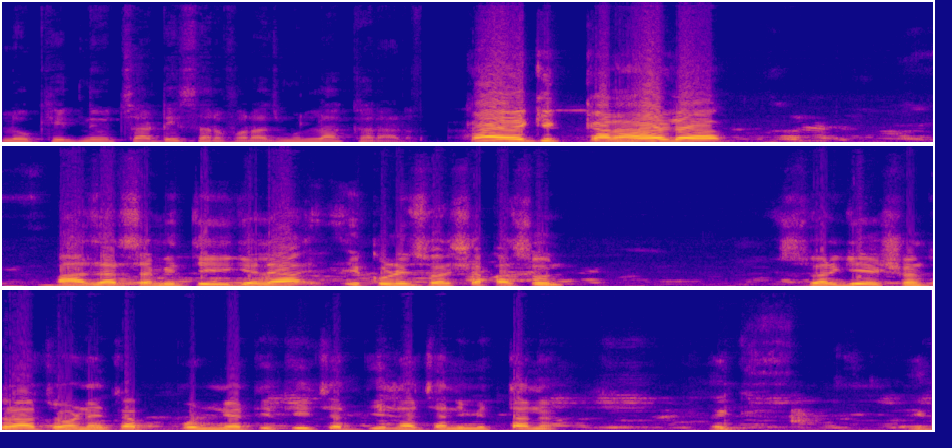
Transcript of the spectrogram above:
लोकहित न्यूजसाठी सरफराज मुल्ला कराड. काय आहे की कराड बाजार समिती गेल्या एकोणीस वर्षापासून स्वर्गीय यशवंतराव चव्हाण पुण्यतिथीच्या दिनाच्या निमित्तानं एक एक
